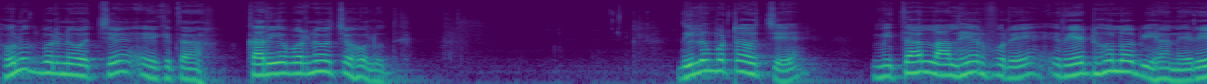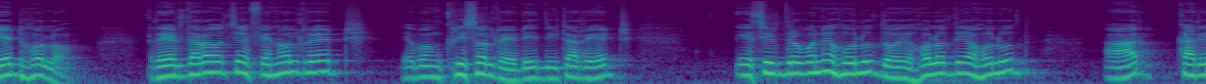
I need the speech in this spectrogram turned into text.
হলুদ বর্ণে হচ্ছে কিতা কার্য বর্ণে হচ্ছে হলুদ। দুই নম্বরটা হচ্ছে মিতাল লাল হেয়ার পরে রেড হলো বিহানে, রেড হলো। রেড দ্বারা হচ্ছে ফেনল রেড এবং ক্রিসল রেড, এই দুইটা রেড। অ্যাসিড দ্রবণে হলুদ হয়, হলুদ দেওয়া হলুদ আর কার্য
